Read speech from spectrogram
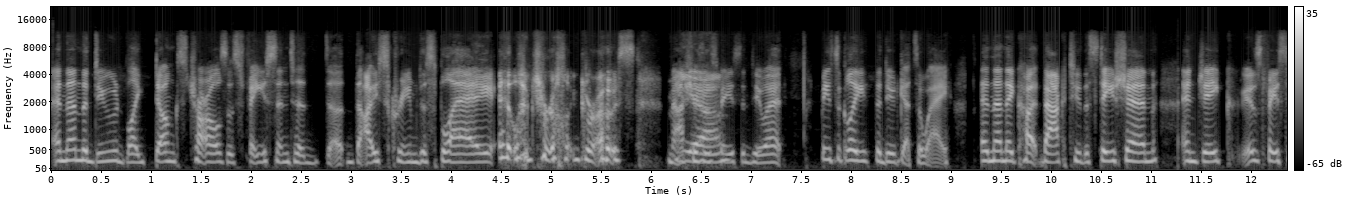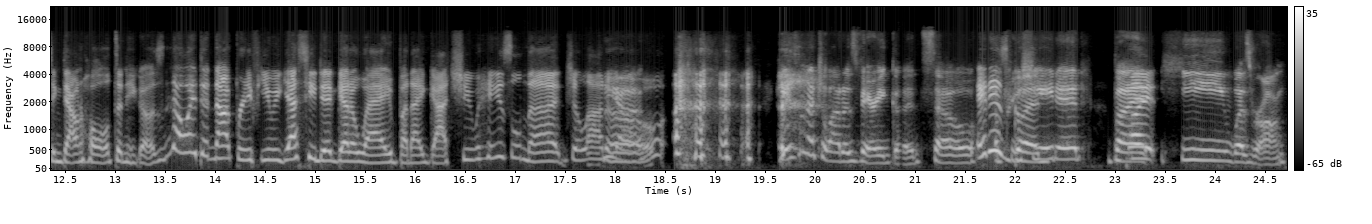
And then the dude like dunks Charles's face into the, the ice cream display. It looks really gross. Mashes his face into it. Basically, the dude gets away. And then they cut back to the station, and Jake is facing down Holt, and he goes, No, I did not brief you. Yes, he did get away, but I got you hazelnut gelato. Hazelnut gelato is very good, so It is good, but, but- he was wrong.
